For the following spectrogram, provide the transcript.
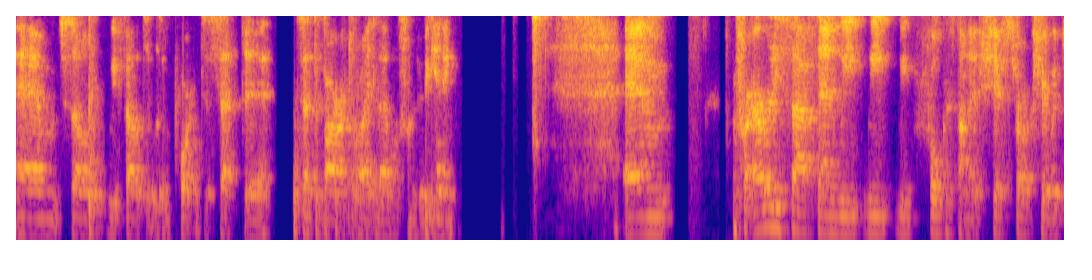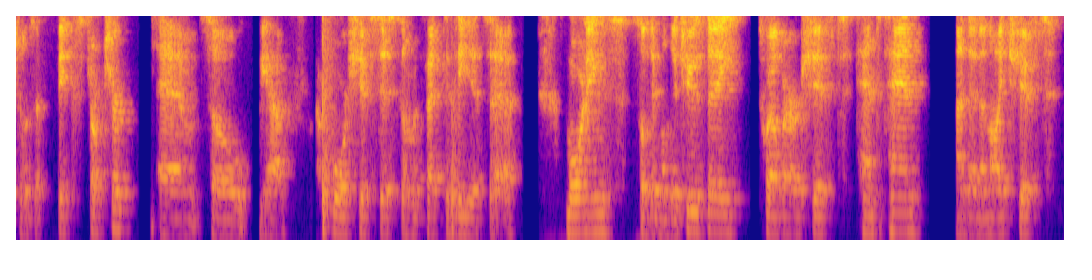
Um, so we felt it was important to set the set the bar at the right level from the beginning. Um, for hourly staff, then we we we focused on a shift structure, which was a fixed structure. Um, so we have a four shift system. Effectively, it's a mornings, Sunday, Monday, Tuesday, twelve hour shift, ten to ten, and then a night shift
